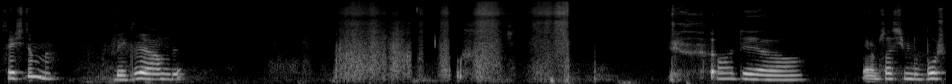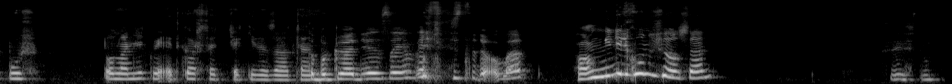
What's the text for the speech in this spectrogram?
Seçtin mi? Bekle ya bir. Hadi ya. Yarım saat şimdi boş boş dolanacak ve Edgar seçecek yine zaten. Tabakhaneye sevmeyin istedi olan. Hangi dil konuşuyorsun sen? Seçtim.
